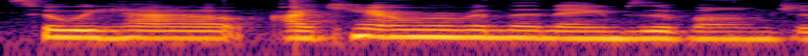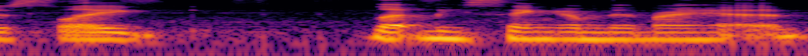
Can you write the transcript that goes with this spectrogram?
So we have I can't remember the names of them. Just like let me sing them in my head.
